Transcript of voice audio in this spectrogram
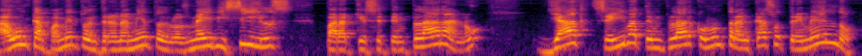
a un campamento de entrenamiento de los Navy SEALs para que se templara, ¿no? Ya se iba a templar con un trancazo tremendo.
